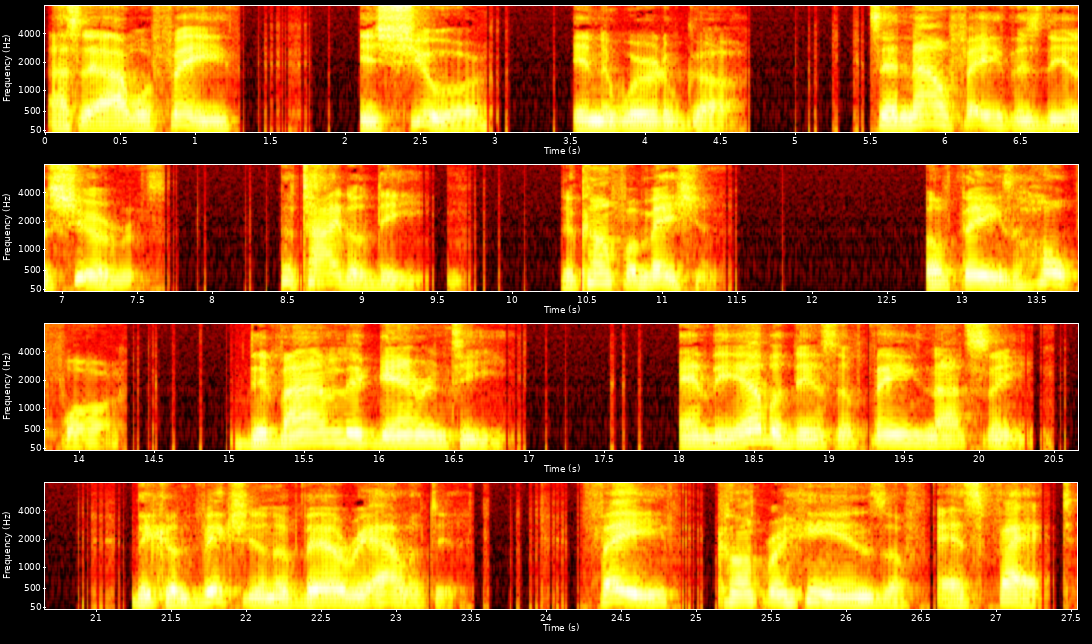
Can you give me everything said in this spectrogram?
I said, Our faith is sure in the Word of God. Said, Now faith is the assurance, the title deed, the confirmation of things hoped for, divinely guaranteed, and the evidence of things not seen, the conviction of their reality. Faith comprehends of, as fact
